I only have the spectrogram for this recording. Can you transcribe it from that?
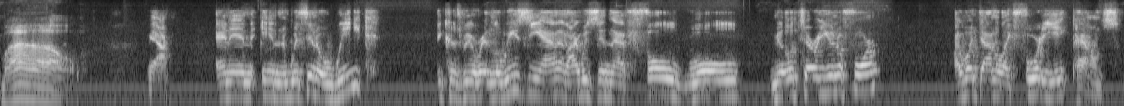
Wow. Yeah, and in in within a week, because we were in Louisiana, and I was in that full wool military uniform, I went down to like forty-eight pounds,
